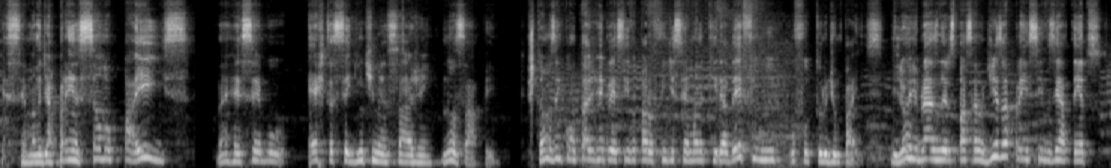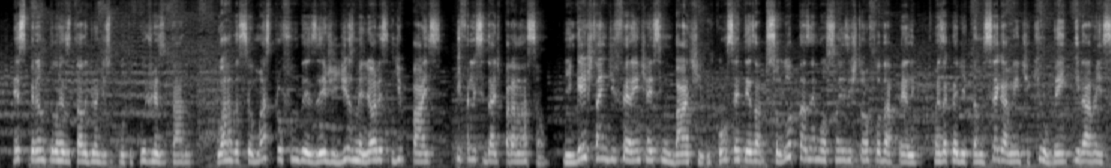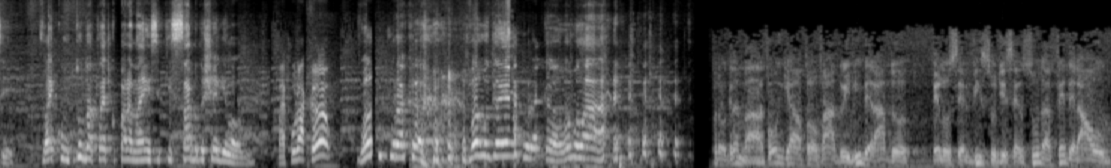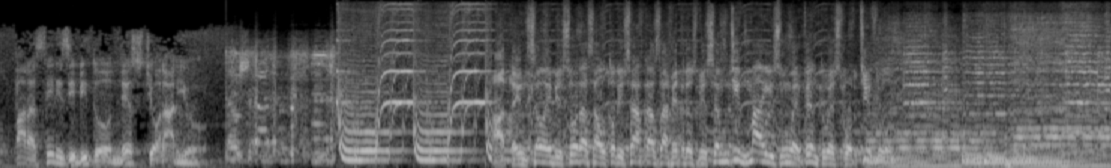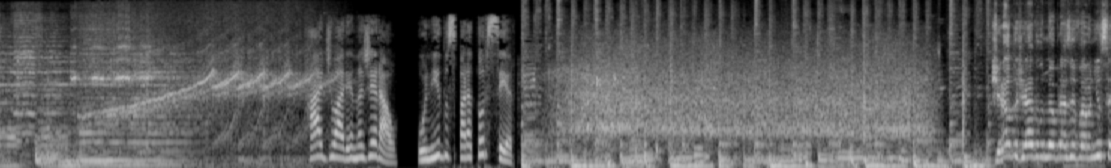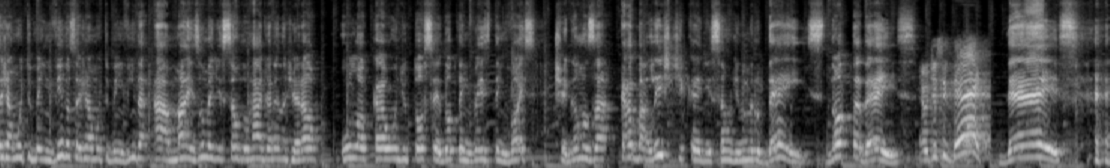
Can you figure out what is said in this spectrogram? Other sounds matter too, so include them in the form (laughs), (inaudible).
que é semana de apreensão no país, né, recebo esta seguinte mensagem no zap. Estamos em contagem regressiva para o fim de semana que irá definir o futuro de um país. Milhões de brasileiros passaram dias apreensivos e atentos, esperando pelo resultado de uma disputa cujo resultado guarda seu mais profundo desejo de dias melhores e de paz e felicidade para a nação. Ninguém está indiferente a esse embate e com certeza absoluta as emoções estão à flor da pele, mas acreditamos cegamente que o bem irá vencer. Vai com tudo Atlético Paranaense que sábado chegue logo. Vai furacão! Vamos, Furacão! (laughs) Vamos ganhar, Furacão! Vamos lá! (laughs) Programa foi aprovado e liberado pelo Serviço de Censura Federal para ser exibido neste horário. Atenção, emissoras autorizadas à retransmissão de mais um evento esportivo. Rádio Arena Geral. Unidos para torcer. Geraldo Geraldo do meu Brasil Varonil, seja muito bem-vindo, seja muito bem-vinda a mais uma edição do Rádio Arena Geral, o local onde o torcedor tem vez e tem voz. Chegamos à cabalística edição de número 10, nota 10. Eu disse 10! 10!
